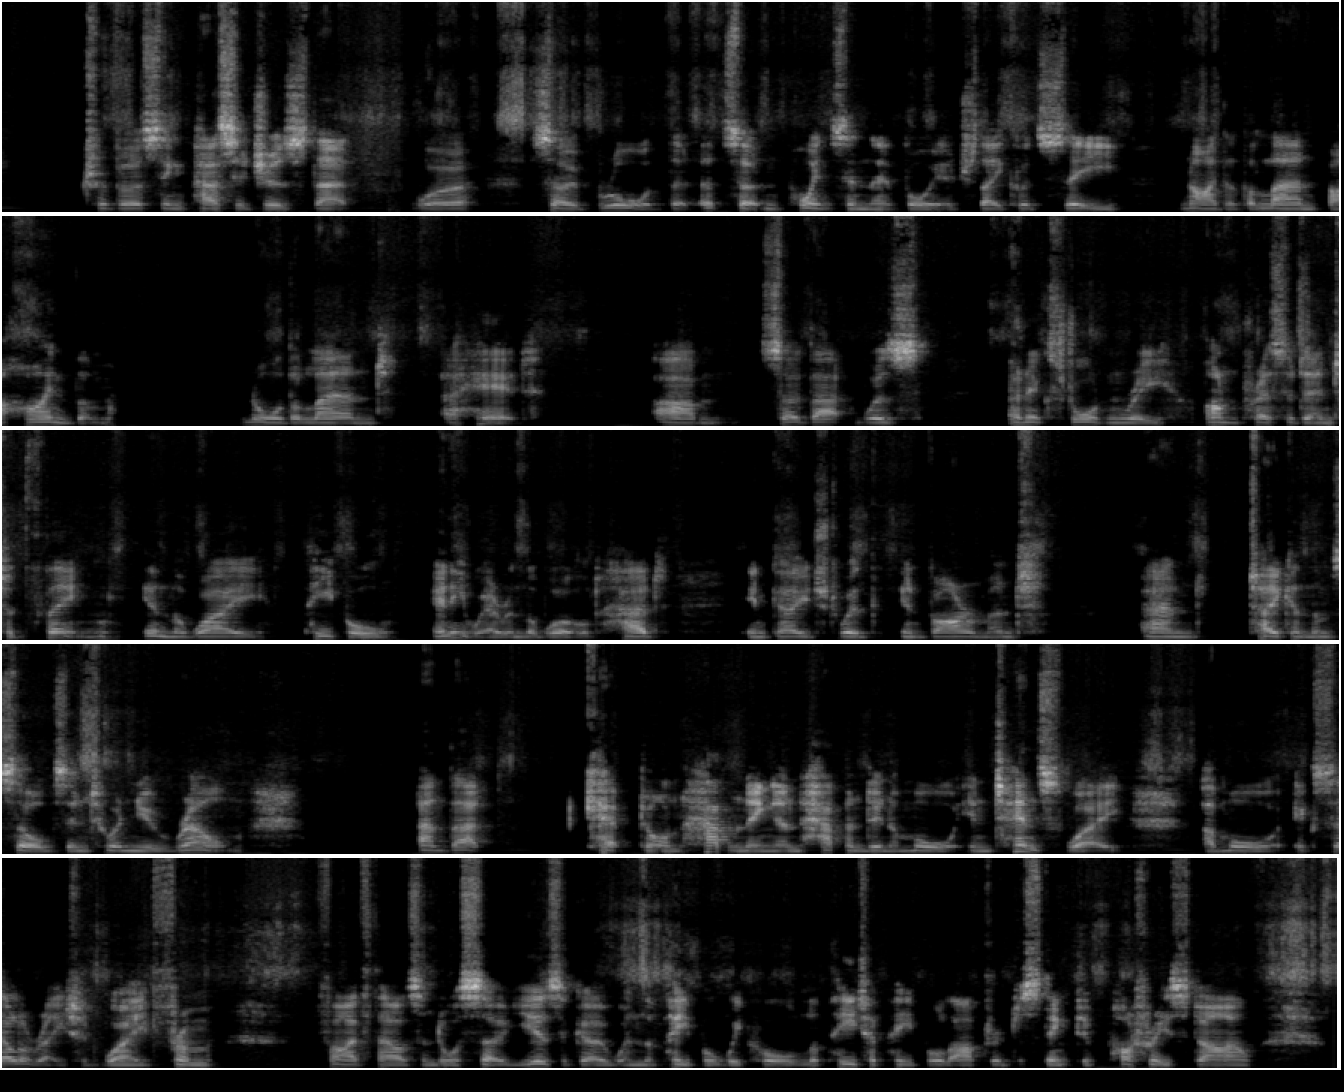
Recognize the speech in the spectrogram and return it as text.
traversing passages that were so broad that at certain points in their voyage they could see neither the land behind them nor the land ahead. Um, so that was an extraordinary, unprecedented thing in the way people anywhere in the world had engaged with environment and taken themselves into a new realm. And that kept on happening and happened in a more intense way, a more accelerated way from 5,000 or so years ago when the people we call Lapita people, after a distinctive pottery style,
